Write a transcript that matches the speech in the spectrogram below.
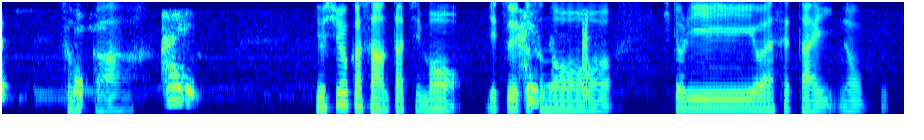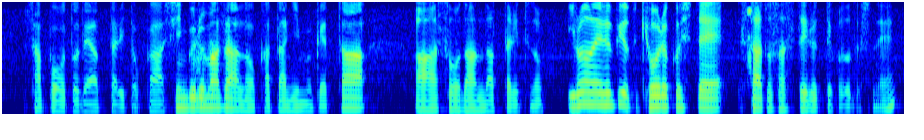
そうか。はい吉岡さんたちも実を言うとその、一人親世帯のサポートであったりとかシングルマザーの方に向けたあ相談だったりっていうのをいろんな NPO と協力してスタートさせているってことですね。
